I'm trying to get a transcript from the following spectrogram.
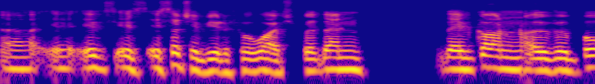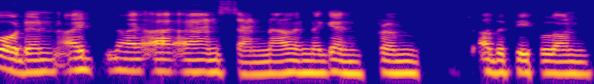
uh, it's, it's, it's such a beautiful watch. But then they've gone overboard, and I, I, I understand now, and again from other people on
